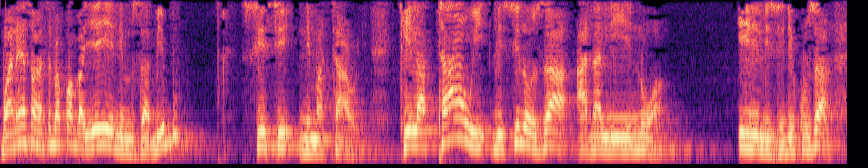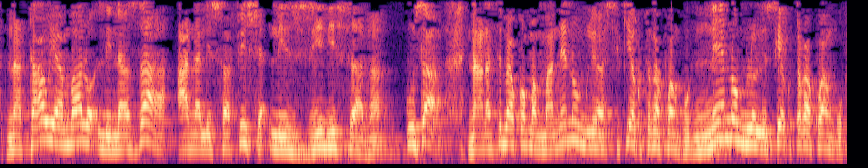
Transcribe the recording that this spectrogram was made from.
bwana yesu anasema kwamba yeye ni mzabibu sisi ni matawi. Kila tawi lisilozaa analiinua ili lizidi kuzaa. Na tawi ambalo linazaa analisafisha lizidi sana kuzaa. Na anasema kwamba maneno mlioyasikia kutoka kwangu neno mliolisikia kutoka kwangu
